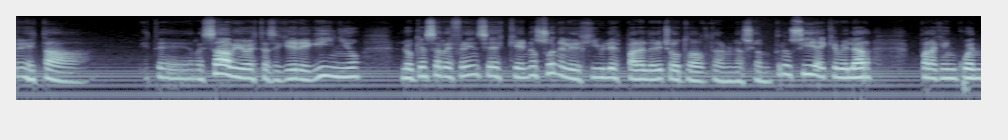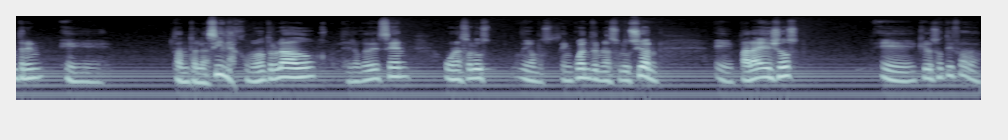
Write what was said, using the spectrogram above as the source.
esta, este resabio, este si quiere guiño, lo que hace referencia es que no son elegibles para el derecho de autodeterminación, pero sí hay que velar para que encuentren, eh, tanto en las islas como en otro lado, de lo que deseen, una solución, digamos, se encuentre una solución eh, para ellos eh, que los satisfaga.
